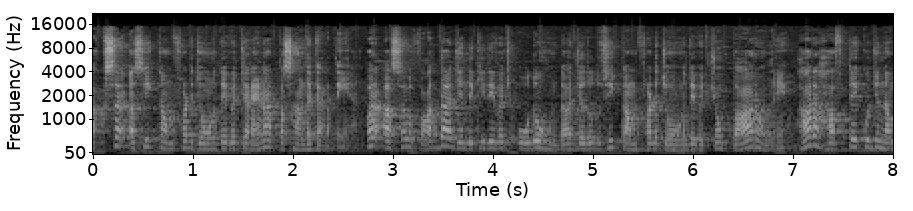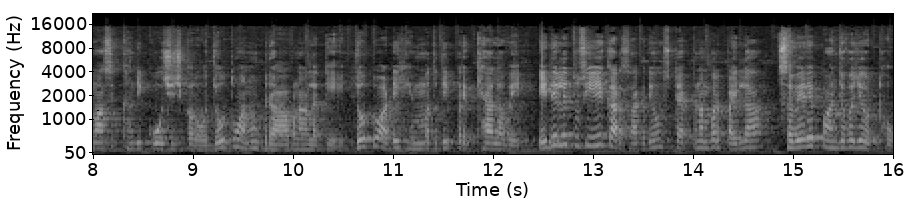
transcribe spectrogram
ਅਕਸਰ ਅਸੀਂ ਕੰਫਰਟ ਜ਼ੋਨ ਦੇ ਵਿੱਚ ਰਹਿਣਾ ਪਸੰਦ ਕਰਦੇ ਹਾਂ, ਪਰ ਅਸਲ ਵਾਧਾ ਜ਼ਿੰਦਗੀ ਦੇ ਵਿੱਚ ਉਦੋਂ ਹੁੰਦਾ ਜਦੋਂ ਤੁਸੀਂ ਕੰਫਰਟ ਜ਼ੋਨ ਦੇ ਵਿੱਚੋਂ ਬਾਹਰ ਆਉਂਦੇ ਹੋ। ਹਰ ਹਫ਼ਤੇ ਕੁਝ ਨਵਾਂ ਸਿੱਖਣ ਦੀ ਕੋਸ਼ਿਸ਼ ਕਰੋ, ਜੋ ਤੁਹਾਨੂੰ ਡਰਾਵਣਾ ਲੱਗੇ, ਜੋ ਤੁਹਾਡੀ ਹਿੰਮਤ ਦੀ ਪ੍ਰੀਖਿਆ ਲਵੇ। ਇਹਦੇ ਲਈ ਤੁਸੀਂ ਇਹ ਕਰ ਸਕਦੇ ਹੋ, ਸਟੈਪ ਨੰਬਰ ਪਹਿਲਾ, ਸਵੇਰੇ 5 ਵਜੇ ਉੱਠੋ।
